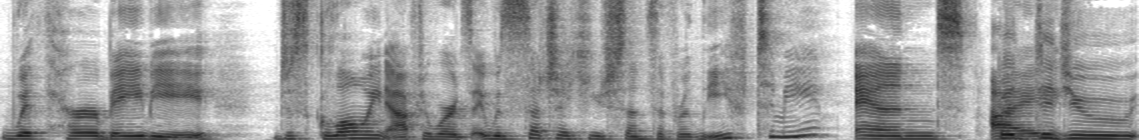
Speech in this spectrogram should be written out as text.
with her baby just glowing afterwards, it was such a huge sense of relief to me. And but I, did you?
